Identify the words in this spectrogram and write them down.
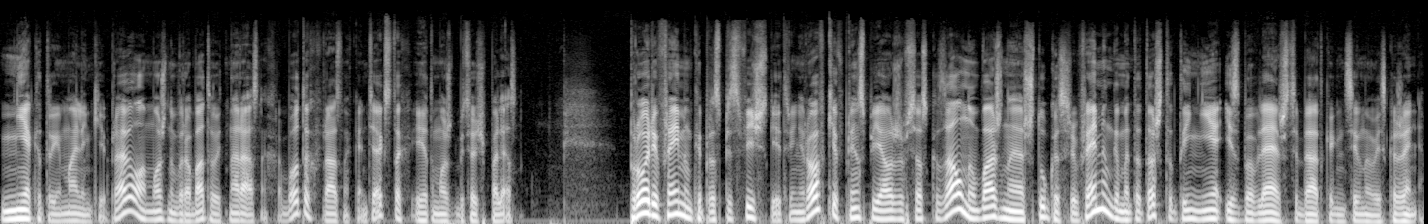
некоторые маленькие правила можно вырабатывать на разных работах, в разных контекстах, и это может быть очень полезно. Про рефрейминг и про специфические тренировки, в принципе, я уже все сказал, но важная штука с рефреймингом — это то, что ты не избавляешь себя от когнитивного искажения.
